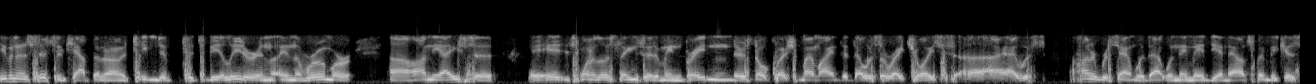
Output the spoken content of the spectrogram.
even an assistant captain on a team to to, to be a leader in the in the room or uh, on the ice. Uh, it's one of those things that I mean, Braden. There's no question in my mind that that was the right choice. Uh, I, I was 100 percent with that when they made the announcement because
